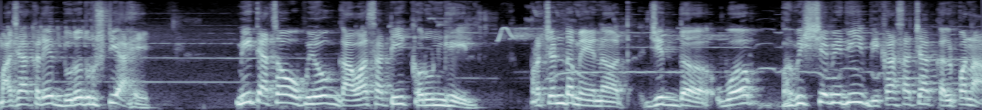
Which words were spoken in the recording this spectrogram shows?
माझ्याकडे दूरदृष्टी आहे. मी त्याचा उपयोग गावासाठी करून घेईल. प्रचंड मेहनत जिद्द व भविष्यवेधी विकासाच्या कल्पना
